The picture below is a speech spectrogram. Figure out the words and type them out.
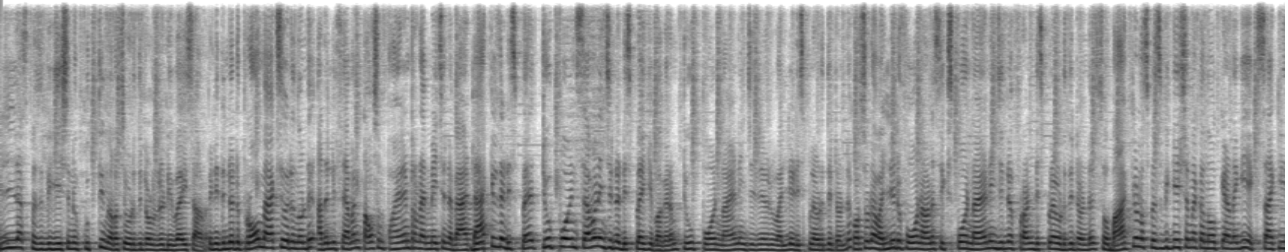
എല്ലാ സ്പെസിഫിക്കേഷനും കുത്തി നിറച്ചു കൊടുത്തിട്ടുള്ള ഒരു ഡിവൈസ് ആണ്. പിന്നെ ഇതിന്റെ ഒരു പ്രോ മാക്സ് വരുന്നുണ്ട്. അതിൽ seven thousand five hundred M എച്ചിന്റെ ബാക്കിലെ ഡിസ്പ്ലേ ടു പോയിന്റ് സെവൻ ഇഞ്ചിന്റെ ഡിസ്പ്ലേക്ക് പകരം ടു പോയിന്റ് നയൻ ഇഞ്ചിന്റെ ഒരു വലിയ ഡിസ്പ്ലേ എടുത്തിട്ടുണ്ട് കുറച്ചുകൂടെ വലിയൊരു ഫോണാണ് സിക്സ് പോയിന്റ് നയൻ ഇഞ്ചിന്റെ ഫ്രണ്ട് ഡിസ്പ്ലേ എടുത്തിട്ടുണ്ട് സോ ബാക്കിയുള്ള സ്പെസിഫിക്കേഷൻ ഒക്കെ നോക്കുകയാണെങ്കിൽ എക്സാക്ട്ലി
